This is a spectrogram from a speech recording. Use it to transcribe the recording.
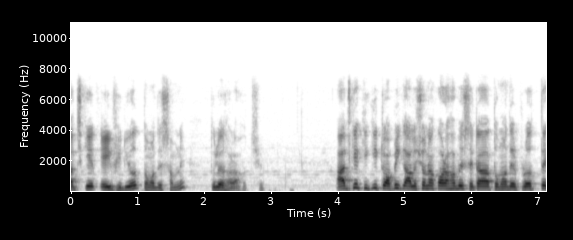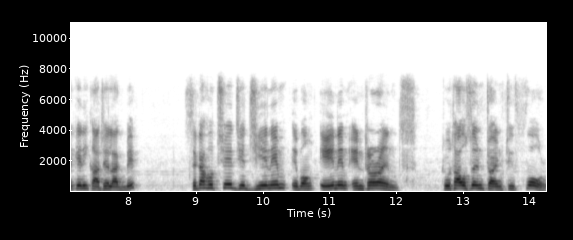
আজকের এই ভিডিও তোমাদের সামনে তুলে ধরা হচ্ছে। আজকে কি কি টপিক আলোচনা করা হবে সেটা তোমাদের প্রত্যেকেরই কাজে লাগবে। সেটা হচ্ছে যে জিএনএম এবং ANM entrance two thousand twenty four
